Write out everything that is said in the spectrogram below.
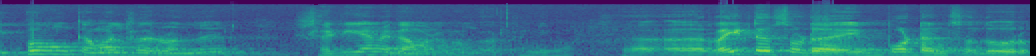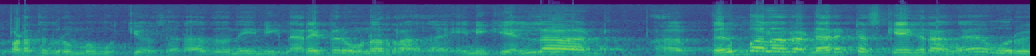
இப்போவும் கமல் சார் வந்து சரியான காமெடி பண்ணுவார் கண்டிப்பாக ரைட்டர்ஸோட இம்பார்ட்டன்ஸ் வந்து ஒரு படத்துக்கு ரொம்ப முக்கியம் சார் அது வந்து இன்றைக்கி நிறைய பேர் உணர்றாங்க. இன்றைக்கி எல்லா பெரும்பாலான டைரக்டர்ஸ் கேட்குறாங்க ஒரு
